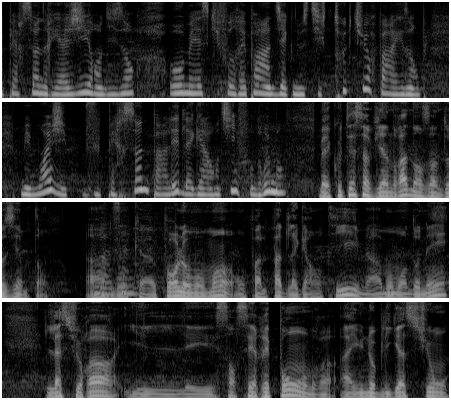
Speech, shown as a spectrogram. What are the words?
personnes réagir en disant Oh, mais est-ce qu'il ne faudrait pas un diagnostic structure, par exemple? Mais moi, j'ai vu personne parler de la garantie effondrement. Ben écoutez, ça viendra dans un deuxième temps. Hein. donc, euh, pour le moment, on ne parle pas de la garantie, mais à un moment donné, l'assureur, il est censé répondre à une obligation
